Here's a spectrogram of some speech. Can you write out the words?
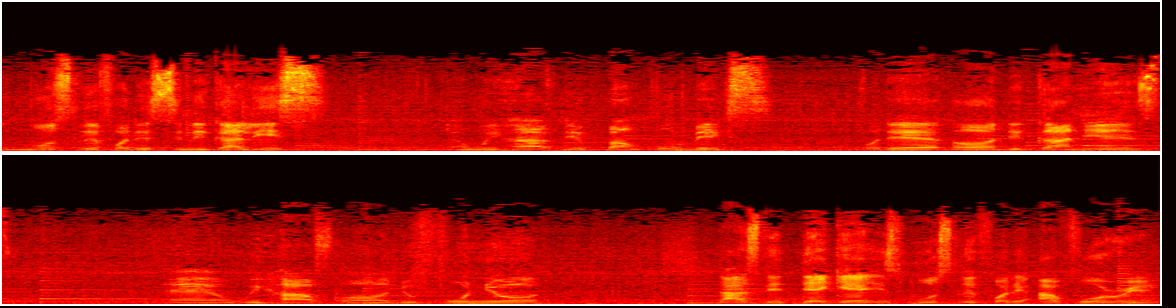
mostly for the Senegalese, and we have the banku mix for the uh, the Ghanaians, and we have uh, the fonio, that's the deger, is mostly for the Ivorian.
